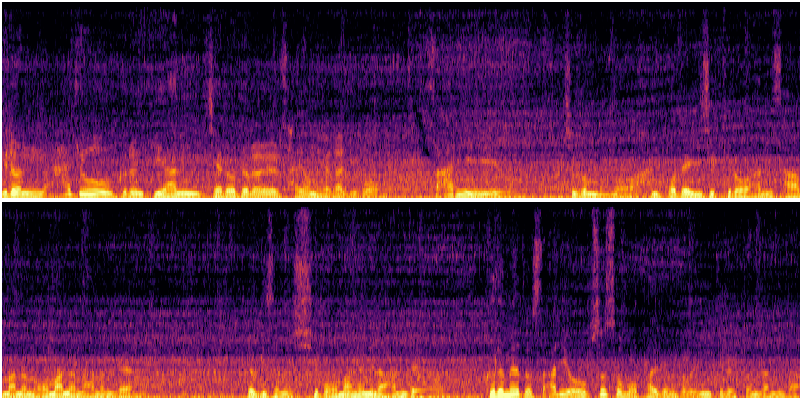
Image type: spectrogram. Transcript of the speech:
이런 아주 그런 귀한 재료들을 사용해가지고 쌀이 지금 뭐 한 포대 20kg 한 4만원, 5만원 하는데 여기서는 15만 원이나 한대요. 그럼에도 쌀이 없어서 못 팔 정도로 인기를 끈답니다.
